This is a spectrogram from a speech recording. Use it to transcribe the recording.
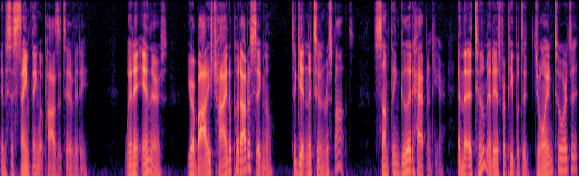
And it's the same thing with positivity. When it enters, your body's trying to put out a signal to get an attuned response. Something good happened here. And the attunement is for people to join towards it,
